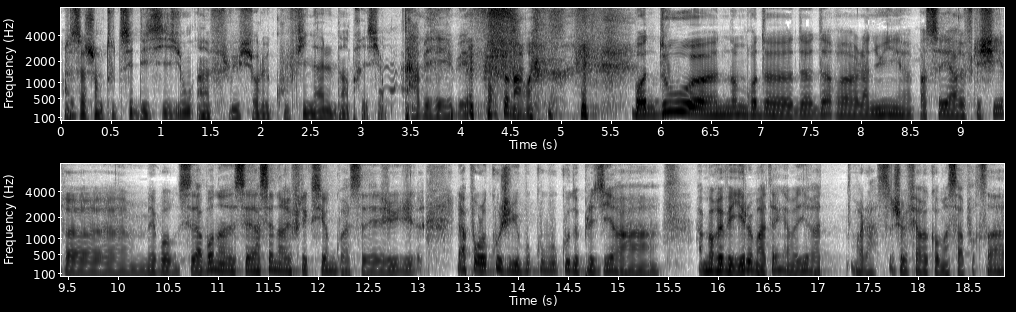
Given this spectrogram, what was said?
En sachant que toutes ces décisions influent sur le coût final d'impression. Ah, mais, mais fortement, ouais. Bon, d'où euh, nombre d'heures de, de, euh, la nuit passées à réfléchir. Euh, mais bon, c'est la bonne, c'est la saine réflexion, quoi. Là, pour le coup, j'ai eu beaucoup, beaucoup de plaisir à, à, me réveiller le matin, à me dire, voilà, je vais faire comme ça pour ça.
